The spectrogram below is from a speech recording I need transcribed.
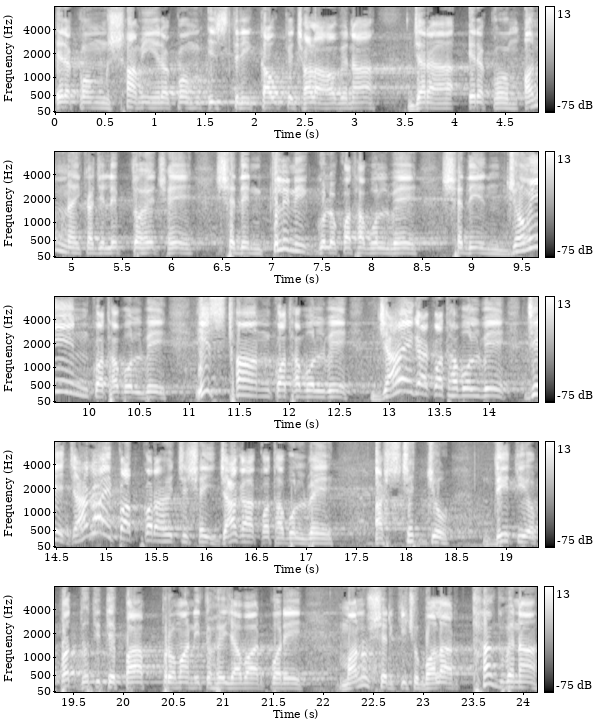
এরকম স্বামী, এরকম স্ত্রী কাউকে ছাড়া হবে না। যারা এরকম অন্যায় কাজে লিপ্ত হয়েছে, সেদিন ক্লিনিকগুলো কথা বলবে, সেদিন জমিন কথা বলবে, স্থান কথা বলবে, জায়গা কথা বলবে, যে জায়গায় পাপ করা হয়েছে সেই জায়গা কথা বলবে। আশ্চর্য। দ্বিতীয় পদ্ধতিতে পাপ প্রমাণিত হয়ে যাওয়ার পরে মানুষের কিছু বলার থাকবে না।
